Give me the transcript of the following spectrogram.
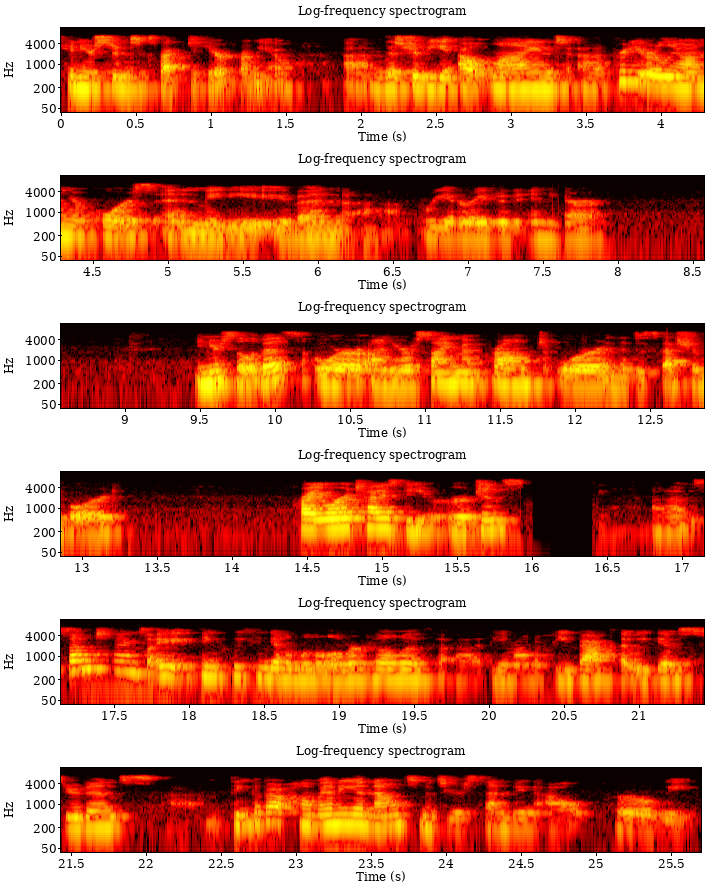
can your students expect to hear from you? Um, this should be outlined uh, pretty early on in your course and maybe even uh, reiterated in your in your syllabus or on your assignment prompt or in the discussion board. Prioritize the urgency. Um, sometimes I think we can get a little overkill with uh, the amount of feedback that we give students. Um, think about how many announcements you're sending out per week.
